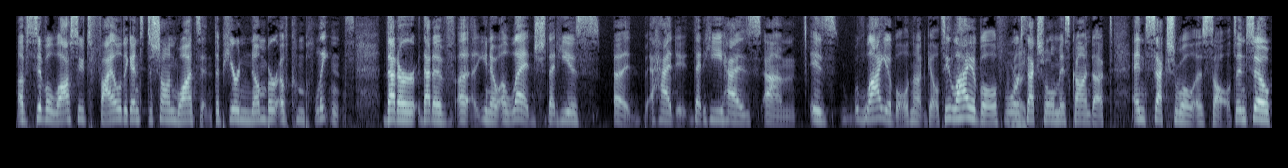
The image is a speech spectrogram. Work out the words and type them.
of civil lawsuits filed against Deshaun Watson, the pure number of complainants that are that have uh, you know alleged that he is uh, had that he has um, is liable, not guilty, liable for Right. sexual misconduct and sexual assault. And so,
